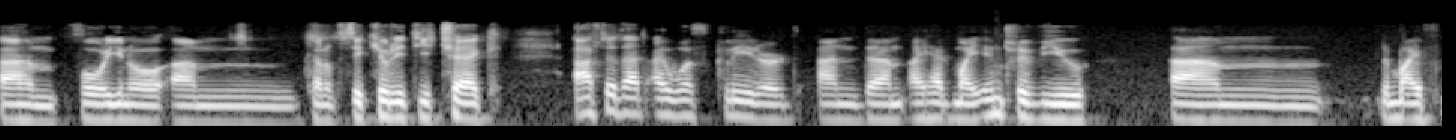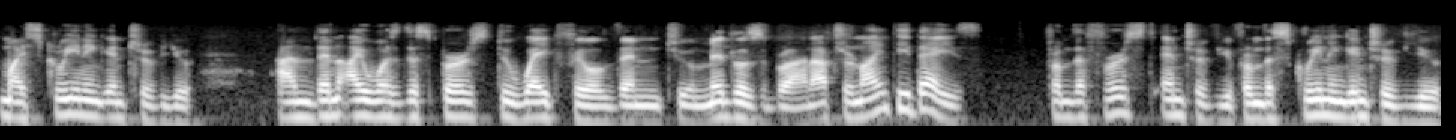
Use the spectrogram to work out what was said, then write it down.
um, for you know um, kind of security check. After that, I was cleared and um, I had my interview, um, my my screening interview, and then I was dispersed to Wakefield, then to Middlesbrough. And after 90 days from the first interview, from the screening interview,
